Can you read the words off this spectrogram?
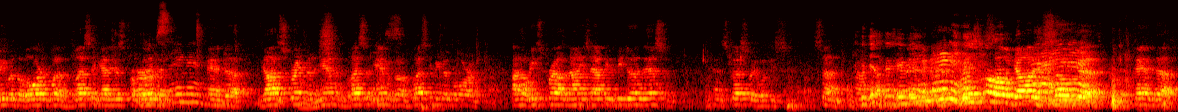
be with the Lord. What a blessing that is for her. And, Amen. and uh, God strengthening him and blessing him and going to bless him even more. And I know he's proud tonight. He's happy to be doing this, and, and especially with his son. Amen. Praise the Oh, Lord. God is so good. And uh,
